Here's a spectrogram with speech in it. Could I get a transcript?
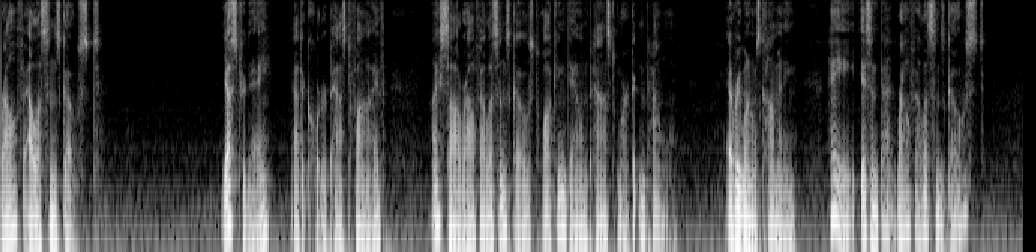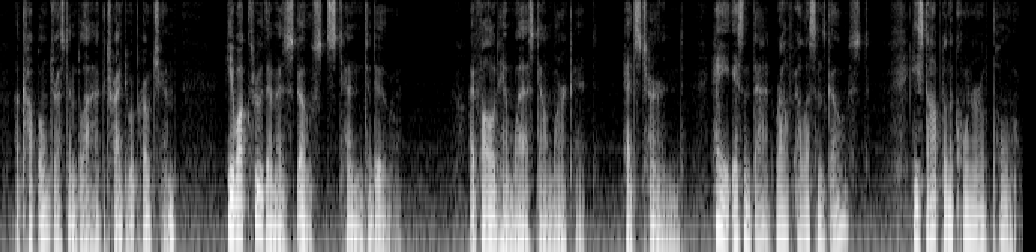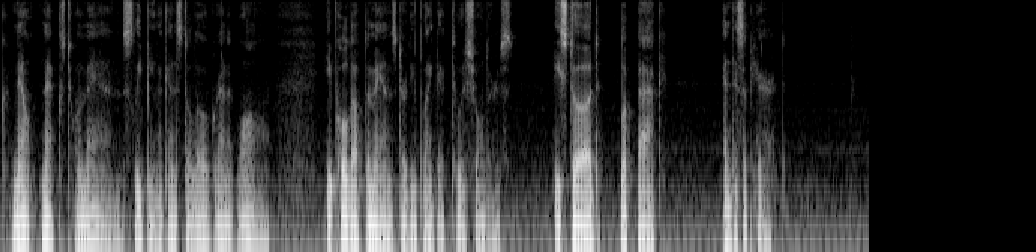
Ralph Ellison's Ghost. Yesterday, at a quarter past five, I saw Ralph Ellison's ghost walking down past Market and Powell. Everyone was commenting, Hey, isn't that Ralph Ellison's ghost? A couple dressed in black tried to approach him. He walked through them as ghosts tend to do. I followed him west down Market. Heads turned. Hey, isn't that Ralph Ellison's ghost? He stopped on the corner of Polk, knelt next to a man sleeping against a low granite wall. He pulled up the man's dirty blanket to his shoulders. He stood, looked back, and disappeared.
